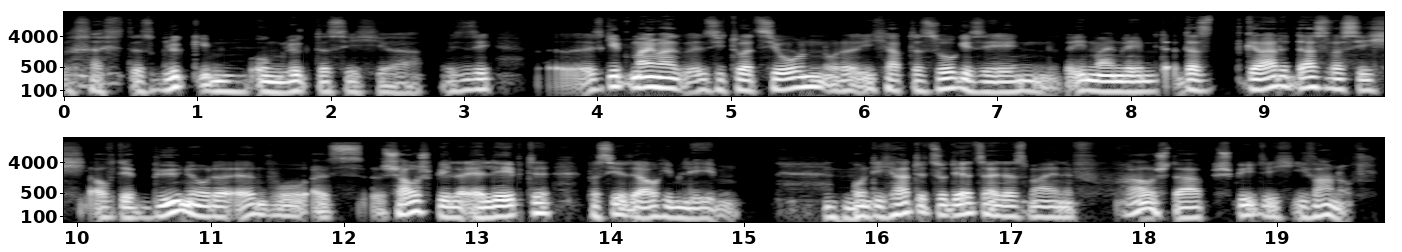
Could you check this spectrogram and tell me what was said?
was heißt das Glück im Unglück, dass ich, ja, wissen Sie, es gibt manchmal Situationen oder ich habe das so gesehen in meinem Leben, dass gerade das, was ich auf der Bühne oder irgendwo als Schauspieler erlebte, passierte auch im Leben. Mhm. Und ich hatte zu der Zeit, als meine Frau starb, spielte ich Ivanov,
